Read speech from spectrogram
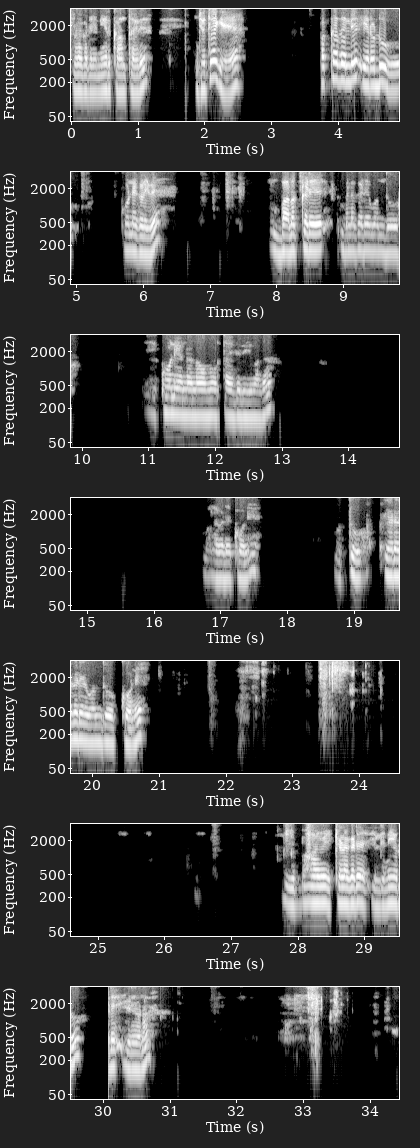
ಕೆಳಗಡೆ ನೀರು ಕಾಣ್ತಾ ಇದೆ. ಜೊತೆಗೆ ಪಕ್ಕದಲ್ಲಿ ಎರಡು ಕೋಣೆಗಳಿವೆ. ಬಲಕಡೆ, ಬಲಗಡೆ ಒಂದು ಈ ಕೋಣೆಯನ್ನ ನಾವು ನೋಡ್ತಾ ಇದ್ದೀವಿ ಇವಾಗ. ಬಲಗಡೆ ಕೋಣೆ ಮತ್ತು ಎಡಗಡೆ ಒಂದು ಕೋಣೆ. ಈ ಬಾವಿ ಕೆಳಗಡೆ ಇಲ್ಲಿ ನೀರು ಇಳಿಯೋಣ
